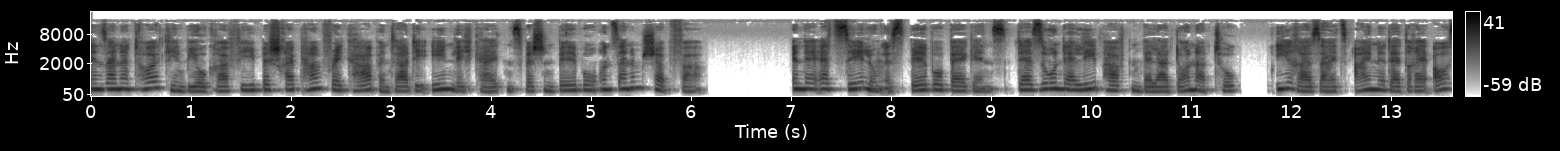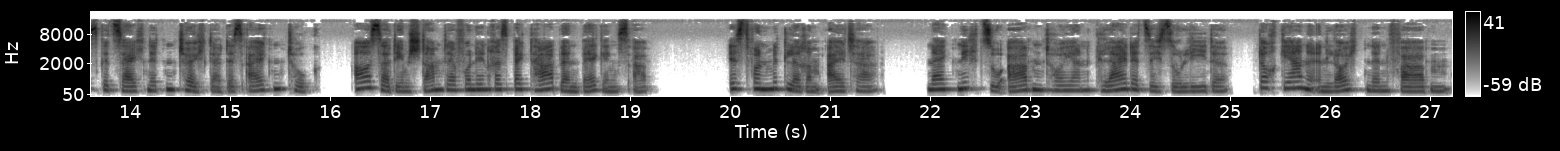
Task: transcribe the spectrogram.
in seiner Tolkien-Biografie beschreibt Humphrey Carpenter die Ähnlichkeiten zwischen Bilbo und seinem Schöpfer. In der Erzählung ist Bilbo Baggins, der Sohn der lebhaften Belladonna Tuck, ihrerseits eine der drei ausgezeichneten Töchter des alten Tuck. Außerdem stammt er von den respektablen Baggins ab. Ist von mittlerem Alter, neigt nicht zu Abenteuern, kleidet sich solide, doch gerne in leuchtenden Farben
